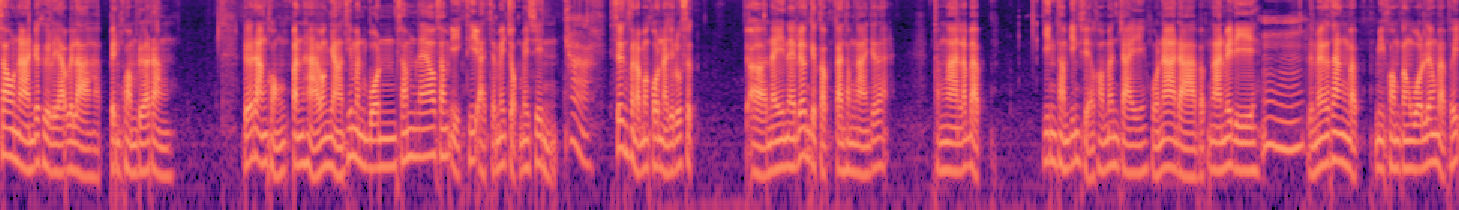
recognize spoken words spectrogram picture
เศร้านานก็คือระยะเวลาครับเป็นความเรื้อรัง เรื้อรังของปัญหาบางอย่างที่มันวนซ้ำแล้วซ้ำอีกที่อาจจะไม่จบไม่สิ้นค่ะ ซึ่งสำหรับบางคนอาจจะรู้สึกเอ่อในในเรื่องเกี่ยวกับการทำงานก็ได้ทำงานแล้วแบบ ยิ่งทำยิ่งเสียความมั่นใจ หัวหน้าด่าแบบงานไม่ดีอืมหรือแม้กระทั่งแบบมีความกังวลเรื่องแบบเฮ้ย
